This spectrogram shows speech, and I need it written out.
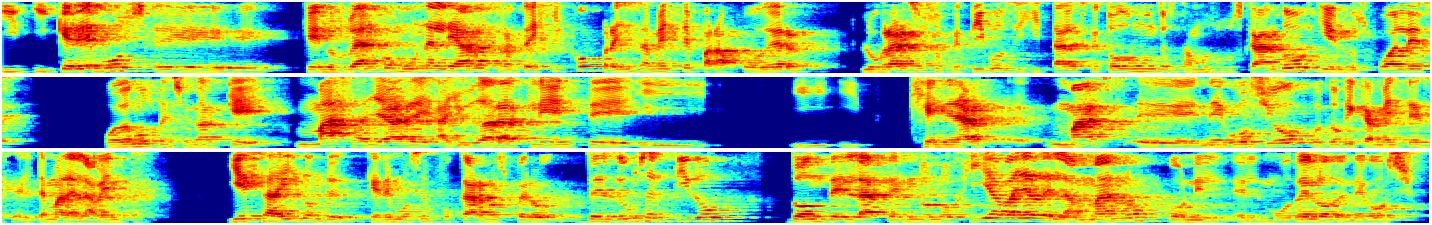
y, queremos eh, que nos vean como un aliado estratégico precisamente para poder lograr esos objetivos digitales que todo el mundo estamos buscando y en los cuales podemos mencionar que más allá de ayudar al cliente y, generar más eh, negocio, pues lógicamente es el tema de la venta. Y es ahí donde queremos enfocarnos, pero desde un sentido donde la tecnología vaya de la mano con el modelo de negocio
